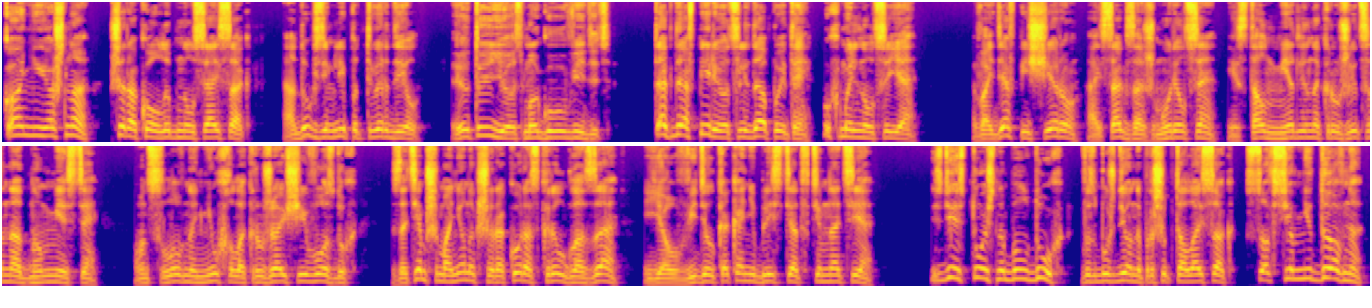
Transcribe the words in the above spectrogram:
«Конечно!» – широко улыбнулся Айсак. А дух земли подтвердил. «Это я смогу увидеть». «Тогда вперед, следопыты!» – ухмыльнулся я. Войдя в пещеру, Айсак зажмурился и стал медленно кружиться на одном месте. Он словно нюхал окружающий воздух. Затем шаманенок широко раскрыл глаза, и я увидел, как они блестят в темноте. «Здесь точно был дух!» – возбужденно прошептал Айсак. «Совсем недавно!»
